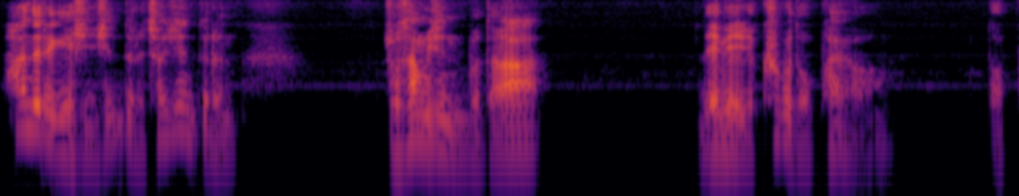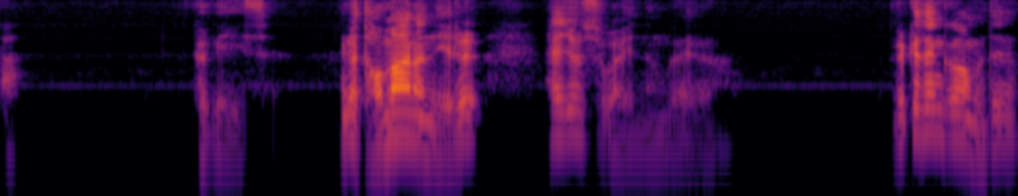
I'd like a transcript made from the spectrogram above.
하늘에 계신 신들은, 천신들은 조상신보다 레벨이 크고 높아요. 높아. 그게 있어요. 그러니까 더 많은 일을 해줄 수가 있는 거예요. 이렇게 생각하면 돼요.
